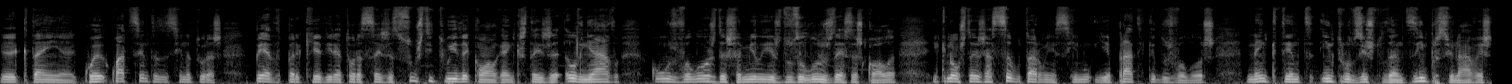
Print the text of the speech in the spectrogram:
eh, que tem eh, qu- 400 assinaturas, pede para que a diretora seja substituída com alguém que esteja alinhado com os valores das famílias dos alunos desta escola e que não esteja a sabotar o ensino e a prática dos valores, nem que tente introduzir estudantes impressionáveis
